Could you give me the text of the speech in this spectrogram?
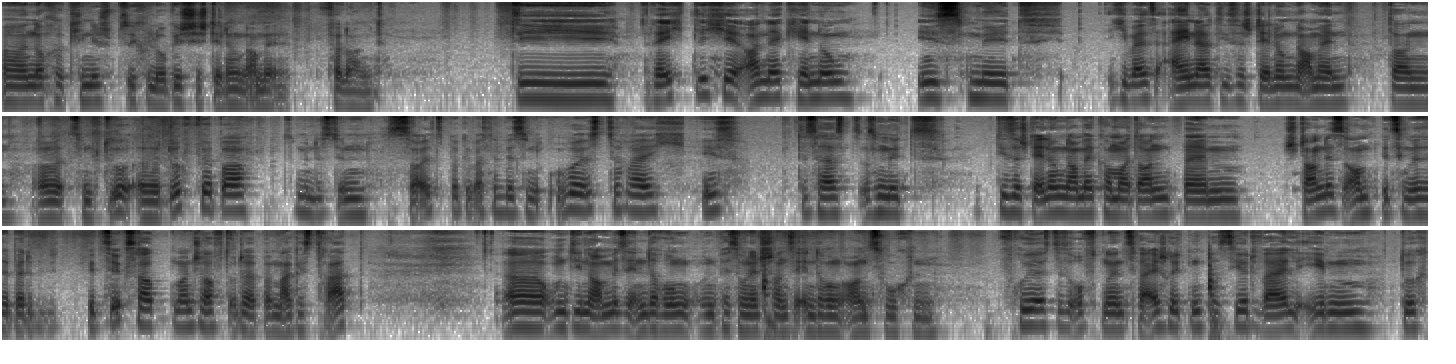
äh, noch eine klinisch-psychologische Stellungnahme verlangt. Die rechtliche Anerkennung ist mit jeweils einer dieser Stellungnahmen dann äh, zum äh, durchführbar, zumindest in Salzburg, ich weiß nicht, wie es in Oberösterreich ist. Das heißt, also mit dieser Stellungnahme kann man dann beim Standesamt bzw. bei der Bezirkshauptmannschaft oder beim Magistrat äh, um die Namensänderung und Personenstandsänderung ansuchen. Früher ist das oft nur in zwei Schritten passiert, weil eben durch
